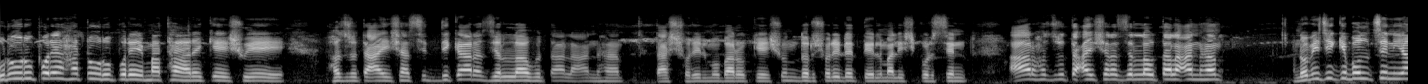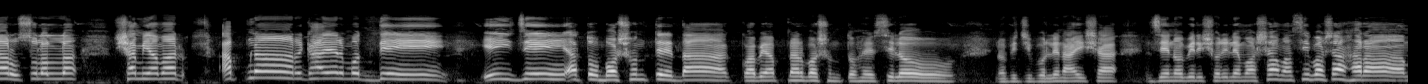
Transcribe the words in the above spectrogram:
উরুর উপরে, হাঁটুর উপরে মাথা রেখে শুয়ে হজরত আয়েশা সিদ্দিকা রাজিয়াল্লাহু তাআলা আনহা তার শরীর মোবারকে সুন্দর শরীরে তেল মালিশ করছেন। আর হজরত আয়েশা রাজিয়াল্লাহু তাআলা আনহা নবীজিকে বলছেন, ইয়া রাসূলুল্লাহ, স্বামী আমার, আপনার ঘায়ের মধ্যে এই যে এত বসন্তের দাগ, কবে আপনার বসন্ত হয়েছিল? নবীজি বললেন আয়সা যে নবীর শরীরে মশা মাছি বসা হারাম,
